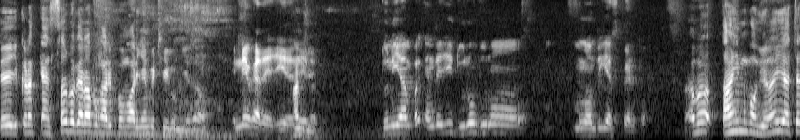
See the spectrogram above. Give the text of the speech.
ਤੇ ਜਿਹੜਾ ਕੈਂਸਰ ਵਗੈਰਾ ਬਿਮਾਰੀ ਬਿਮਾਰੀਆਂ ਵੀ ਠੀਕ ਹੁੰਦੀਆਂ ਇਹਦੇ ਇੰਨੇ ਫਾਇਦੇ ਜੀ ਇਹਦੇ ਹਾਂਜੀ। ਦੁਨੀਆ ਕਹਿੰਦੇ ਜੀ ਦੂਰੋਂ ਦੂਰੋਂ ਮੰਗਾਉਂਦੀ ਐ ਇਸ ਪਿੰਡ ਤੋਂ। ਅਬ ਤਾਂ ਹੀ ਮੰਗਾਉਂਦੀ ਆ ਨਾ ਜੀ ਇੱਥੇ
